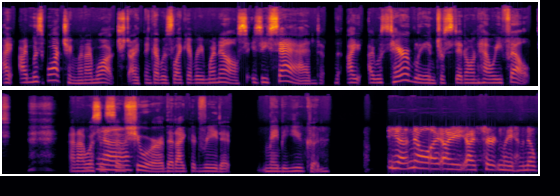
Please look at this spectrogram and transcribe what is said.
I, I was watching when I watched. I think I was like everyone else. Is he sad? I, I was terribly interested on how he felt. And I wasn't yeah. so sure that I could read it. Maybe you could. Yeah, no, I, I, I certainly have no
